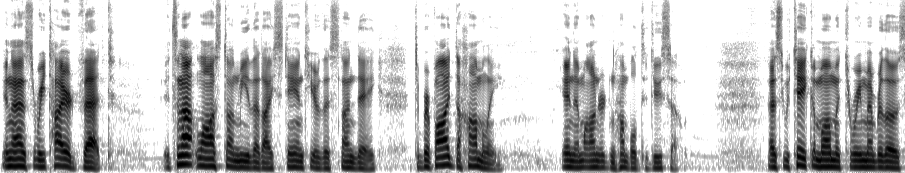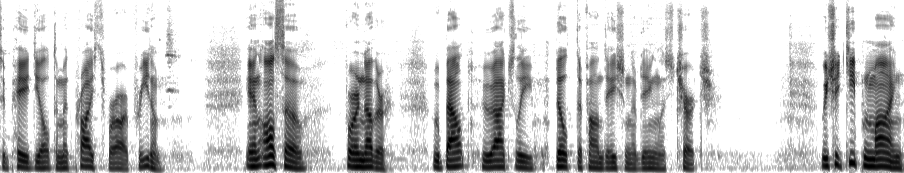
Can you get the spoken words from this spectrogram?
And as a retired vet, it's not lost on me that I stand here this Sunday to provide the homily, and am honored and humbled to do so. As we take a moment to remember those who paid the ultimate price for our freedom, and also for another who, who actually built the foundation of the English church. We should keep in mind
